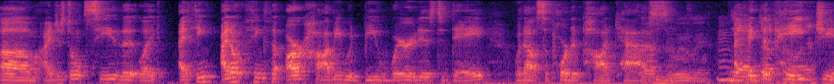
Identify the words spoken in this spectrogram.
um, i just don't see that like i think i don't think that our hobby would be where it is today without supported podcasts Absolutely. Mm-hmm. I Yeah, think that paid definitely.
